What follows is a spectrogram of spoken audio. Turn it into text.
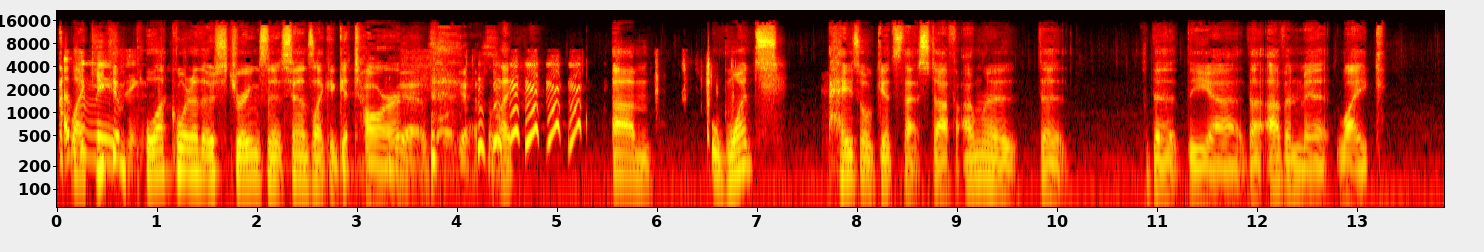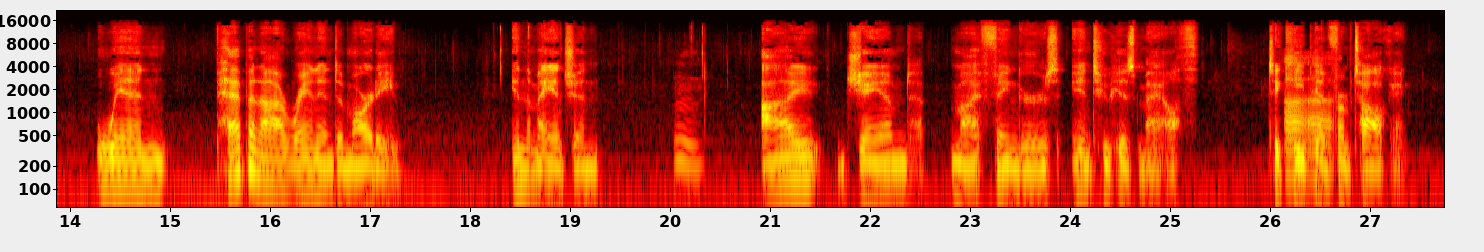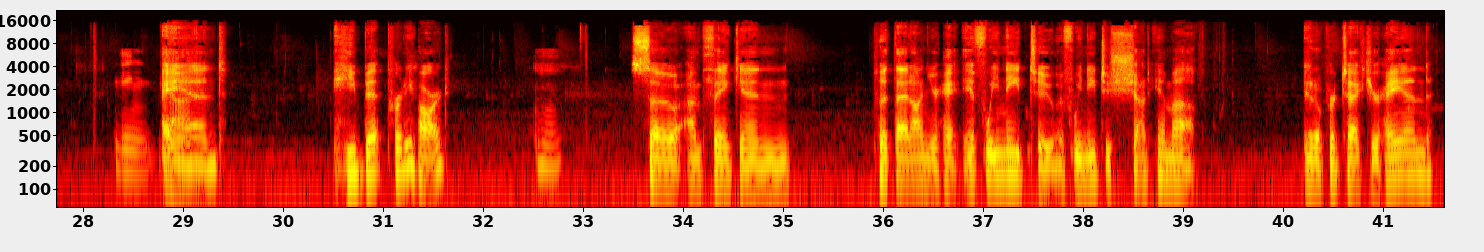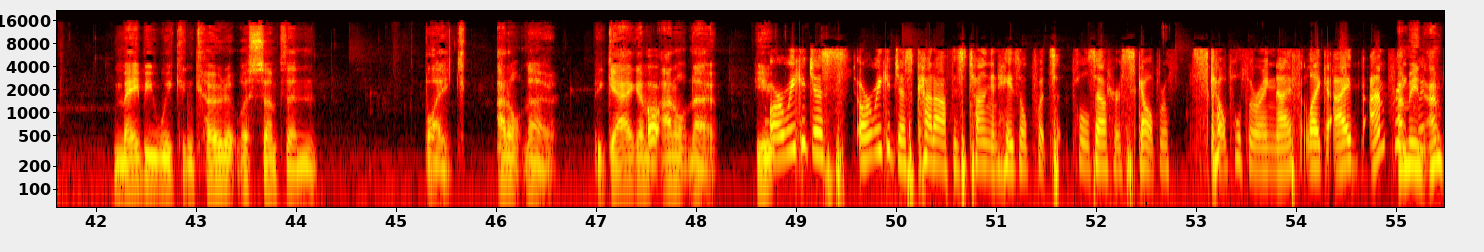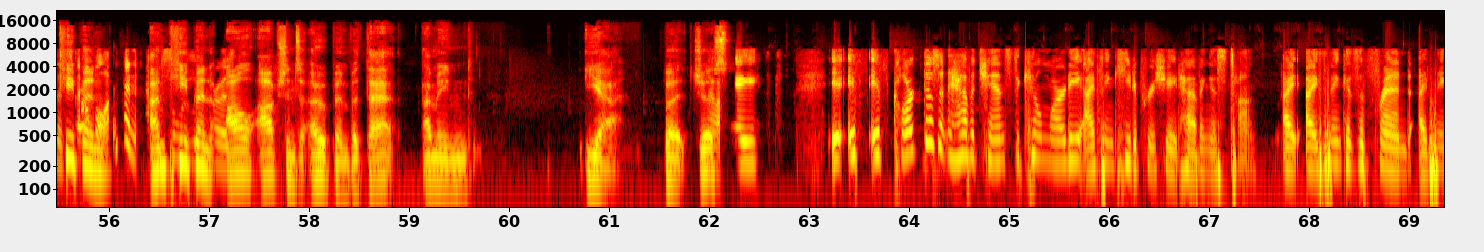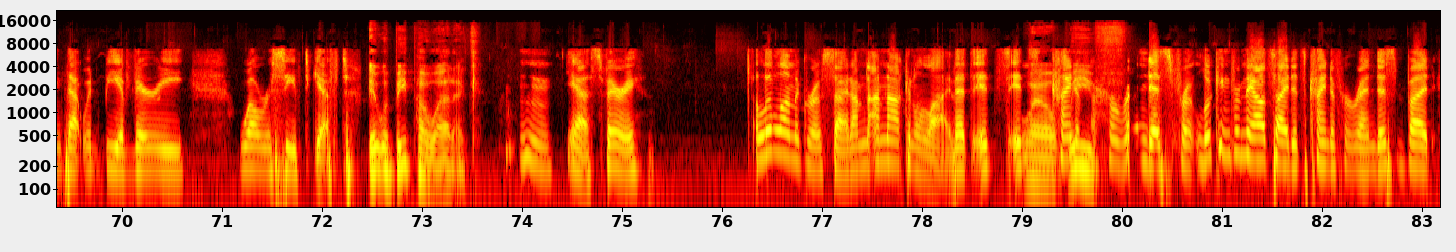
That's like you can pluck one of those strings and it sounds like a guitar. Yes, yes. Like um once Hazel gets that stuff, I'm gonna the the the uh the oven mitt like when Pep and I ran into Marty in the mansion, Mm. I jammed my fingers into his mouth to keep him Uh. from talking. Yeah. and he bit pretty hard. Mhm. So I'm thinking, put that on your hand. If we need to, if we need to shut him up, it'll protect your hand. Maybe we can coat it with something like I don't know, gag him. Or- I don't know. You, Or we could just, or we could just cut off his tongue, and Hazel puts pulls out her scalpel scalpel throwing knife. Like I, I'm pretty. I mean, I'm keeping- I'm keeping all options open, but that I mean, yeah, but No, just I- if if Clark doesn't have a chance to kill Marty, I think he'd appreciate having his tongue. I, I think as a friend, I think that would be a very well received gift. it would be poetic. Mm, yes, very. A little on the gross side. I'm I'm not going to lie. That it's it's Well, kind we've- of horrendous. From looking from the outside, it's kind of horrendous. But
